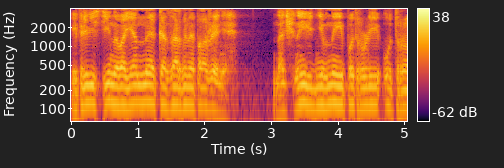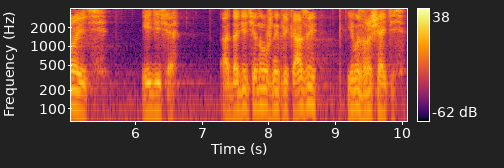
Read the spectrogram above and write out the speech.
и привести на военное казарменное положение. Ночные и дневные патрули утроить. Идите, отдадите нужные приказы и возвращайтесь».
